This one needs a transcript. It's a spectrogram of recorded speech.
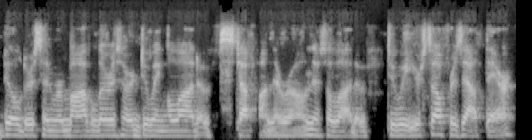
builders and remodelers are doing a lot of stuff on their own. There's a lot of do-it-yourselfers out there.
